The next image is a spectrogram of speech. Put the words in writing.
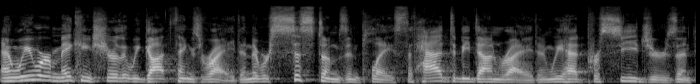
and we were making sure that we got things right. And there were systems in place that had to be done right. And we had procedures and,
